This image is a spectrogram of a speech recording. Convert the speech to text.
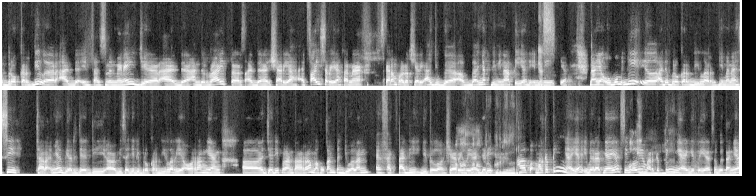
broker dealer, ada investment manager, ada underwriters, ada syariah advisor ya karena sekarang produk syariah juga eh, banyak diminati ya di Yes. Indonesia. Nah, yang umum ini eh, ada broker dealer. Gimana sih caranya biar jadi eh, bisa jadi broker dealer ya orang yang eh, jadi perantara melakukan penjualan efek tadi gitu loh Cheryl ya. Oh, oh, Jadi apa marketingnya ya ibaratnya ya simpelnya Oh, iya. marketingnya gitu ya sebutannya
